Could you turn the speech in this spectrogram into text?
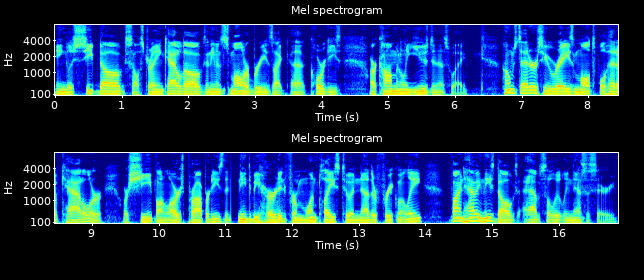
English sheepdogs, Australian cattle dogs, and even smaller breeds like uh, corgis are commonly used in this way. Homesteaders who raise multiple head of cattle or, or sheep on large properties that need to be herded from one place to another frequently find having these dogs absolutely necessary.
